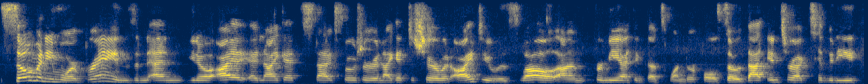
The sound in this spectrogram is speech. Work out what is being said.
so many more brains and and you know I and I get that exposure and I get to share what I do as well. Um, for me, I think that's wonderful. So that interactivity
